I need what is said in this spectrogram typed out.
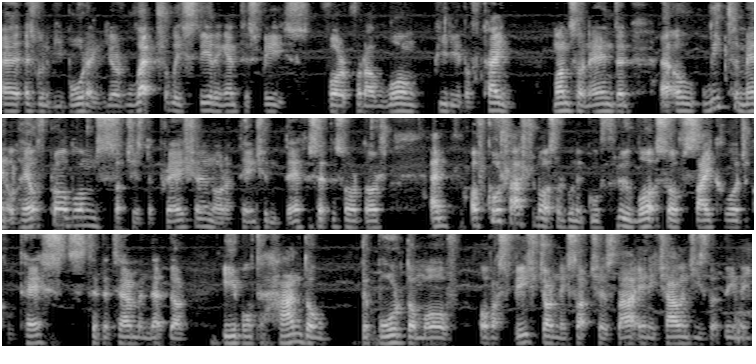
uh, is going to be boring. You're literally staring into space for, for a long period of time, months on end, and it'll lead to mental health problems such as depression or attention deficit disorders. And of course, astronauts are going to go through lots of psychological tests to determine that they're able to handle the boredom of, of a space journey such as that, any challenges that they might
